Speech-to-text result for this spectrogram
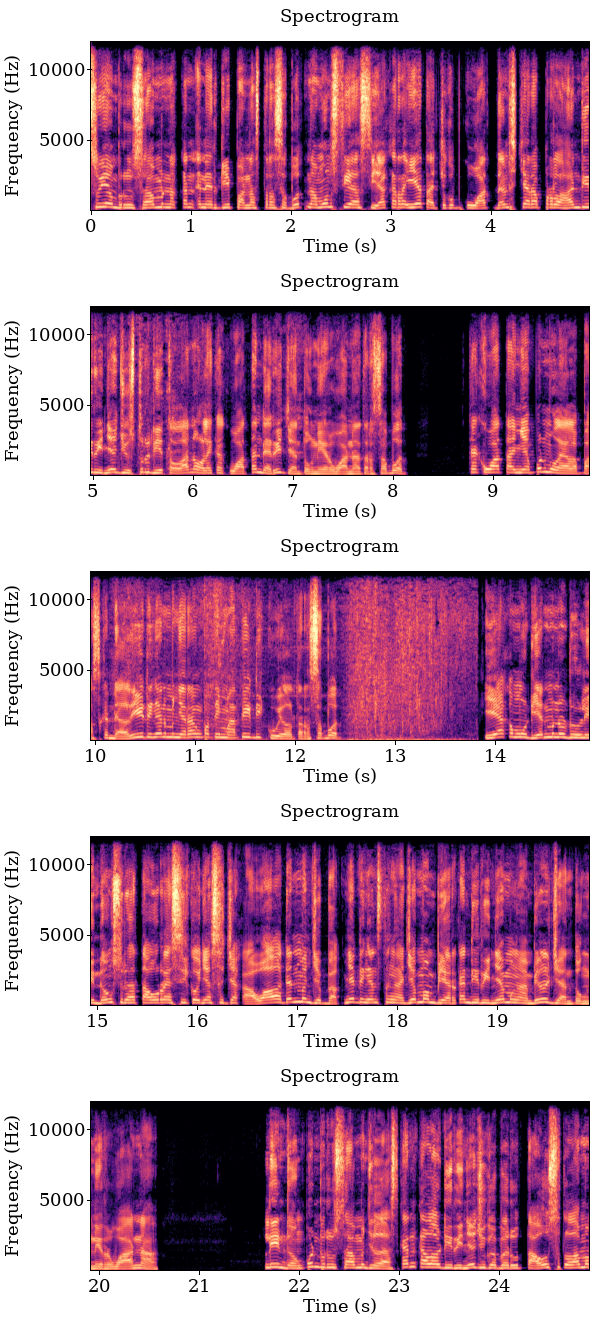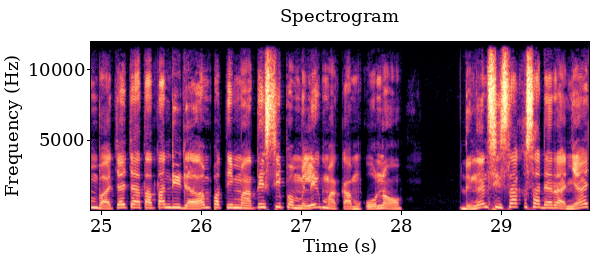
Su yang berusaha menekan energi panas tersebut namun sia-sia karena ia tak cukup kuat dan secara perlahan dirinya justru ditelan oleh kekuatan dari jantung nirwana tersebut. Kekuatannya pun mulai lepas kendali dengan menyerang peti mati di kuil tersebut. Ia kemudian menuduh Lindong sudah tahu resikonya sejak awal dan menjebaknya dengan sengaja membiarkan dirinya mengambil jantung Nirwana. Lindong pun berusaha menjelaskan kalau dirinya juga baru tahu setelah membaca catatan di dalam peti mati si pemilik makam kuno. Dengan sisa kesadarannya,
